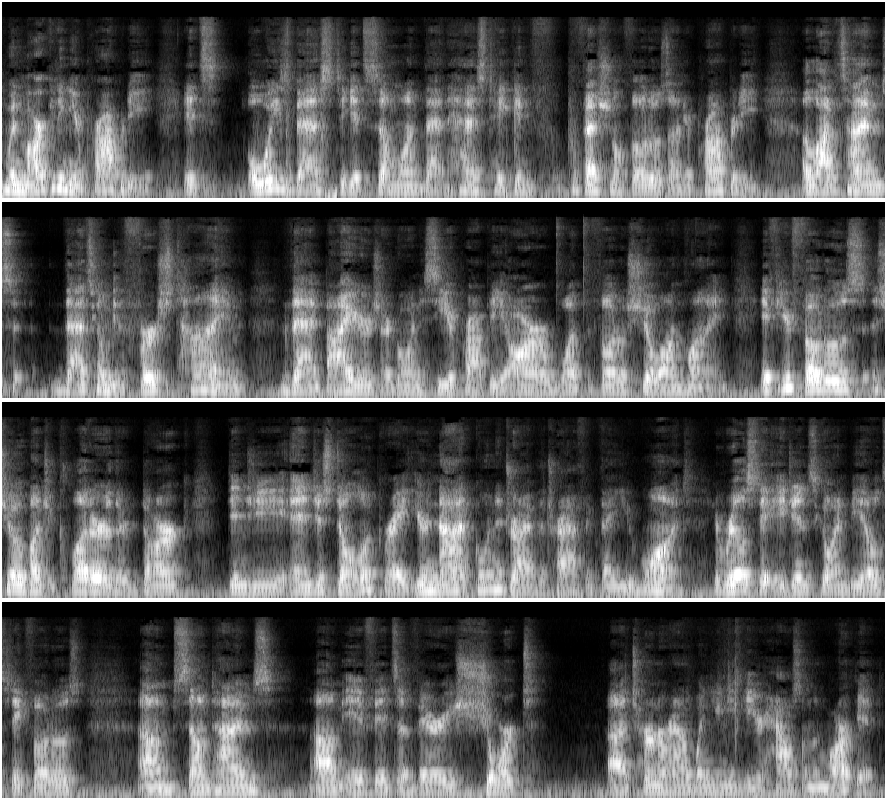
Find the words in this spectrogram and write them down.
when marketing your property, it's always best to get someone that has taken professional photos on your property. A lot of times that's going to be the first time that buyers are going to see your property or what the photos show online. If your photos show a bunch of clutter, they're dark, dingy, and just don't look great, you're not going to drive the traffic that you want. Your real estate agent's going to be able to take photos um, sometimes um, if it's a very short uh, turnaround when you need to get your house on the market.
